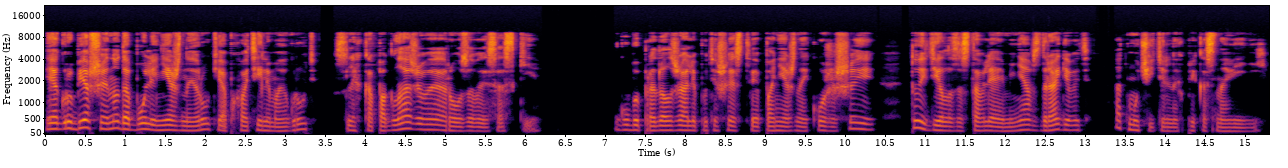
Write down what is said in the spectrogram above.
и огрубевшие, но до боли нежные руки обхватили мою грудь, слегка поглаживая розовые соски. Губы продолжали путешествие по нежной коже шеи, то и дело заставляя меня вздрагивать от мучительных прикосновений.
